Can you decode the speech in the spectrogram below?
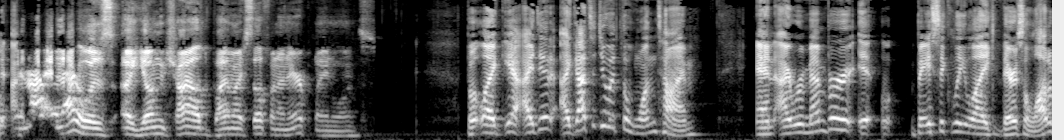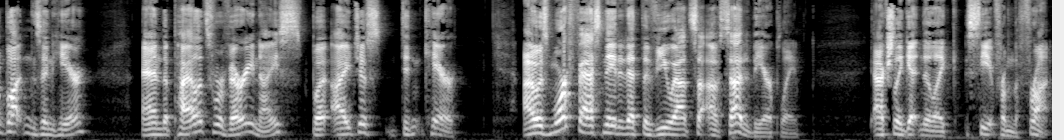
and, I, and I was a young child by myself on an airplane once. But like, yeah, I did. I got to do it the one time, and I remember it basically like there's a lot of buttons in here, and the pilots were very nice, but I just didn't care. I was more fascinated at the view outside outside of the airplane, actually getting to like see it from the front.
